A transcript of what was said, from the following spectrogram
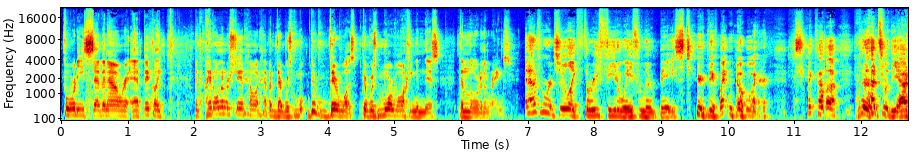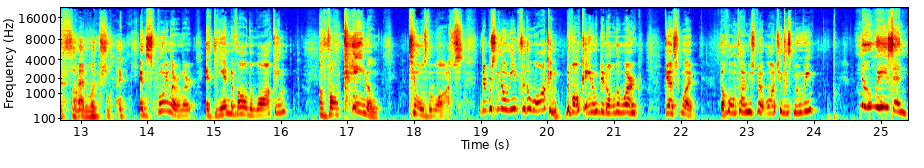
47 hour epic? Like, like I don't understand how it happened. There was mo- there, there was there was more walking in this than Lord of the Rings. And afterwards, they're like three feet away from their base, too. They went nowhere. It's like, uh, that's what the outside looks like. And spoiler alert, at the end of all the walking, a volcano kills the wasps. There was no need for the walking. The volcano did all the work. Guess what? The whole time you spent watching this movie, no reason.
